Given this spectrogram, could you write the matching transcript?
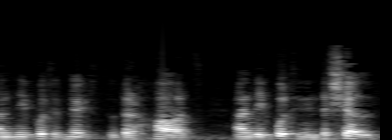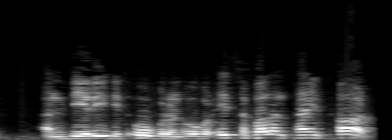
and they put it next to their hearts and they put it in the shelf and they read it over and over. It's a Valentine card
